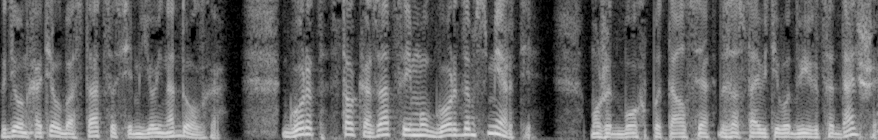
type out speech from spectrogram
где он хотел бы остаться семьей надолго. Город стал казаться ему городом смерти. Может, Бог пытался заставить его двигаться дальше?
